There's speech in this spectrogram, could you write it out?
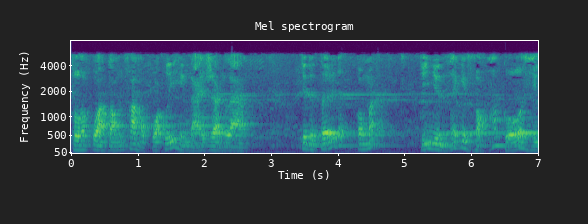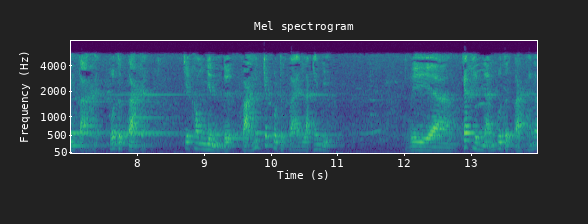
phù hợp hoàn toàn với khoa học vật lý hiện đại rằng là trên thực tế đó, con mắt chỉ nhìn thấy cái vỏ của hiện tại, của thực tại, chứ không nhìn được bản chất của thực tại là cái gì. Vì à, các hình ảnh của thực tại đó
